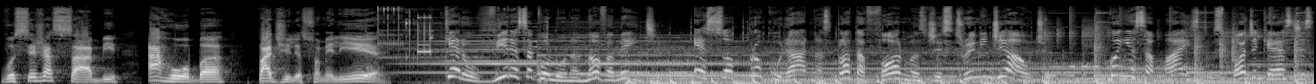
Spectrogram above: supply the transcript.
você já sabe, arroba Padilha Sommelier. Quer ouvir essa coluna novamente? É só procurar nas plataformas de streaming de áudio. Conheça mais dos podcasts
